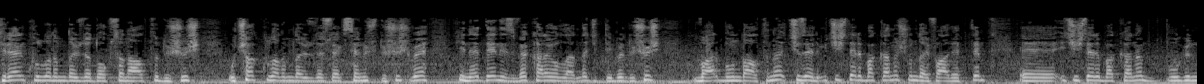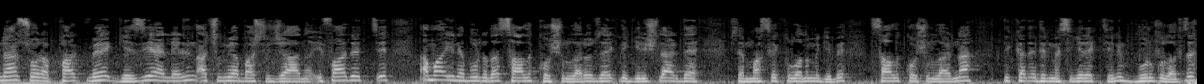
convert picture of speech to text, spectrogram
tren kullanımında %96 düşüş, uçak kullanımında %83 düşüş ve yine deniz ve karayollarında ciddi bir düşüş var. Bunun da altını çizelim. İçişleri Bakanı şunu da ifade etti. Ee, İçişleri Bakanı bugünden sonra park ve gezi yerlerinin açılmaya başlayacağını ifade etti. Ama yine burada da sağlık koşulları özellikle girişlerde işte maske kullanımı gibi sağlık koşullarına dikkat edilmesi gerektiğini vurguladı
